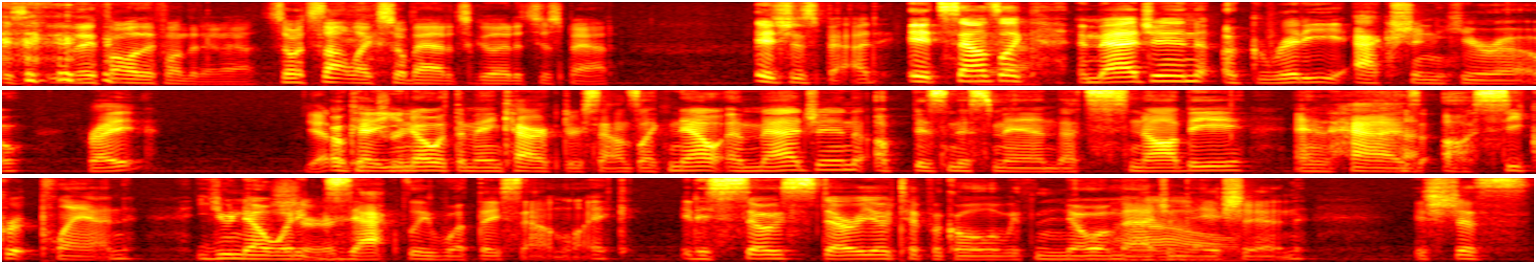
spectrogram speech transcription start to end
Is it, they phoned oh, they phoned it in. Yeah. So it's not like so bad it's good. It's just bad. it's just bad. It sounds like imagine a gritty action hero, right? Yep. Okay, you know what the main character sounds like. Now imagine a businessman that's snobby and has a secret plan. You know what Sure. exactly what they sound like. It is so stereotypical with no imagination. It's just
